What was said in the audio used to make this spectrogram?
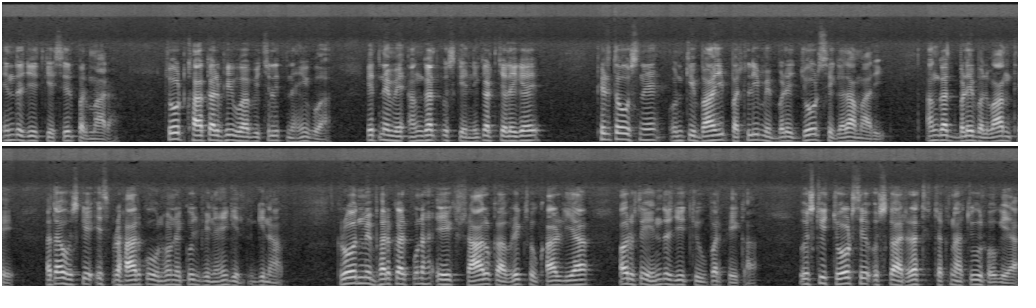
इंद्रजीत के सिर पर मारा। चोट खाकर भी वह विचलित नहीं हुआ। इतने में अंगद उसके निकट चले गए। फिर तो उसने उनकी बाई पटली में बड़े ज़ोर से गदा मारी। अंगद बड़े बलवान थे, अतः उसके इस प्रहार को उन्होंने कुछ भी नहीं गिना क्रोध में भरकर पुनः एक शाल का वृक्ष उखाड़ लिया और उसे इंद्रजीत के ऊपर फेंका। उसकी चोट से उसका रथ चकनाचूर हो गया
